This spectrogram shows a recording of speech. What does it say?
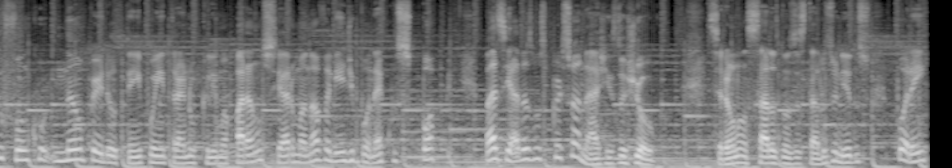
e o Funko não perdeu tempo em entrar no clima para anunciar uma nova linha de bonecos pop baseadas nos personagens do jogo. Serão lançados nos Estados Unidos, porém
